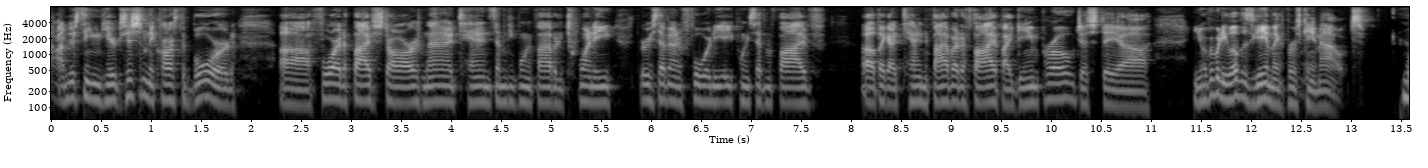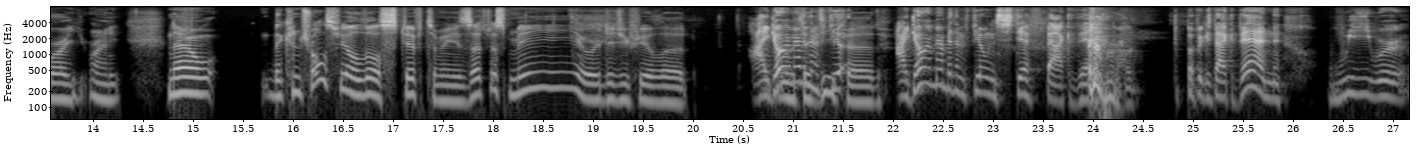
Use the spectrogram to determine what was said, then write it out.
I'm just seeing here consistently across the board. Uh, 4 out of 5 stars, 9 out of 10, 17.5 out of 20, 37 out of 40, 8.75 uh, like a 10, 5 out of 5 by GamePro. Just a, uh, you know, everybody loved this game like it first came out. Right, right. Now the controls feel a little stiff to me. Is that just me, or did you feel that? I don't remember them the feel? I don't remember them feeling stiff back then, but, because back then we were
